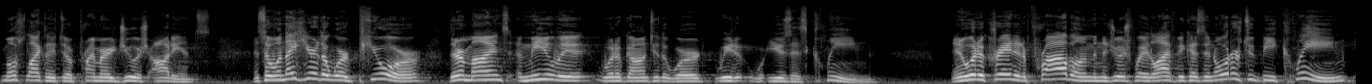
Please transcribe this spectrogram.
most likely to a primary Jewish audience. And so when they hear the word pure, their minds immediately would have gone to the word we use as clean. And it would have created a problem in the Jewish way of life because, in order to be clean,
